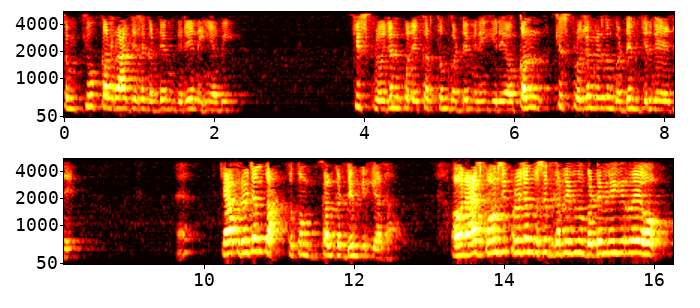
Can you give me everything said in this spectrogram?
तुम क्यों कल रात जैसे गड्ढे में गिरे नहीं अभी? किस प्रयोजन को लेकर तुम गड्ढे में नहीं गिरे? और कल किस प्रयोजन कर तुम गड्ढे में गिर गए थे? है? क्या प्रयोजन था? तो तुम कल गड्ढे में गिर गया था। और आज कौन सी प्रयोजन को सिद्ध करने के तुम गड्ढे में नहीं गिर रहे हो?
